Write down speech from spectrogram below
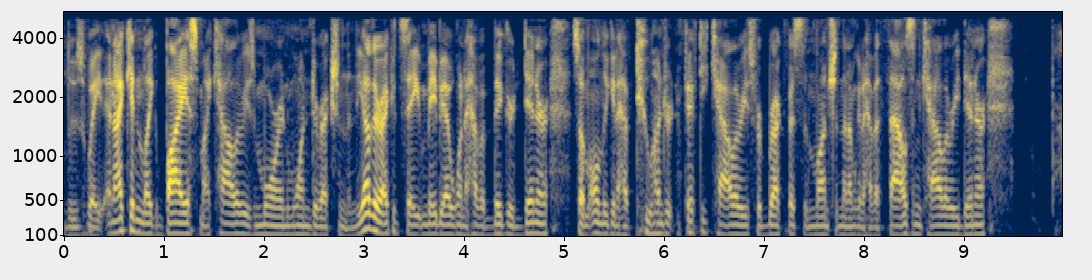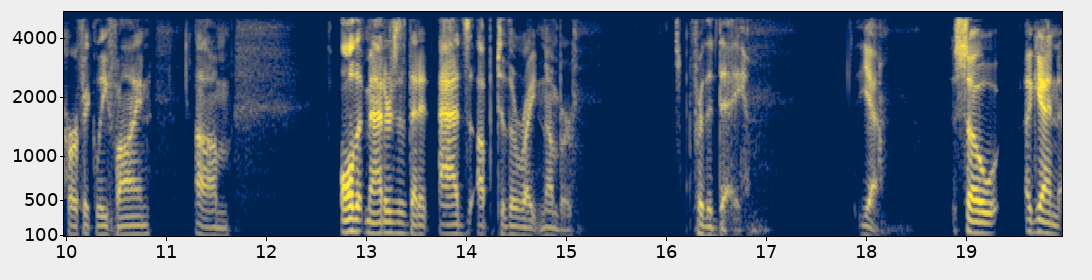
lose weight. And I can like bias my calories more in one direction than the other. I could say maybe I want to have a bigger dinner, so I'm only going to have 250 calories for breakfast and lunch, and then I'm going to have a thousand calorie dinner. Perfectly fine. Um, all that matters is that it adds up to the right number for the day. Yeah. So again,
